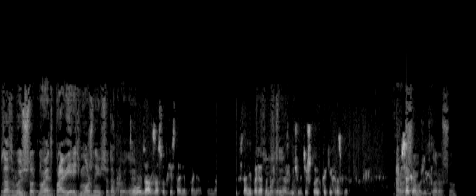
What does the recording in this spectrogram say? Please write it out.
Завтра будет что-то. Но это проверить можно и все такое, да? Ну, за, за сутки станет понятно. Да. Станет понятно, можно ли озвучивать и что и в каких размерах. хорошо, всякое может быть. хорошо.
